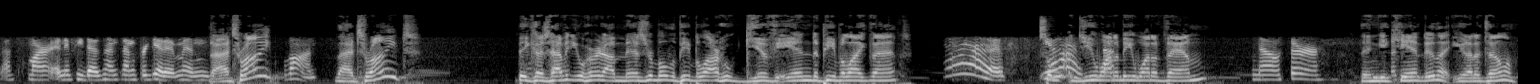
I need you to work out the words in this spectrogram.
That's smart. And if he doesn't, then forget him and That's right. move on. That's right. Because haven't you heard how miserable the people are who give in to people like that? Yes. So yes. do you want to be one of them? No, sir. Then you can't do that. You got to tell them.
